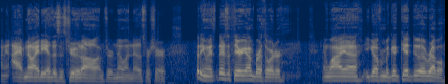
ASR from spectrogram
I mean, I have no idea if this is true at all. I'm sure no one knows for sure. But anyways, there's a theory on birth order and why uh, you go from a good kid to a rebel.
